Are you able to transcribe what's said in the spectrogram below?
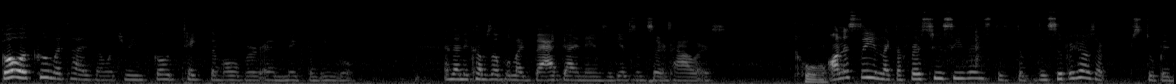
"Go akumatize them," which means go take them over and make them evil. And then he comes up with like bad guy names and gives them certain powers. Cool. Honestly, in like the first two seasons, the, the, the superheroes are stupid.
